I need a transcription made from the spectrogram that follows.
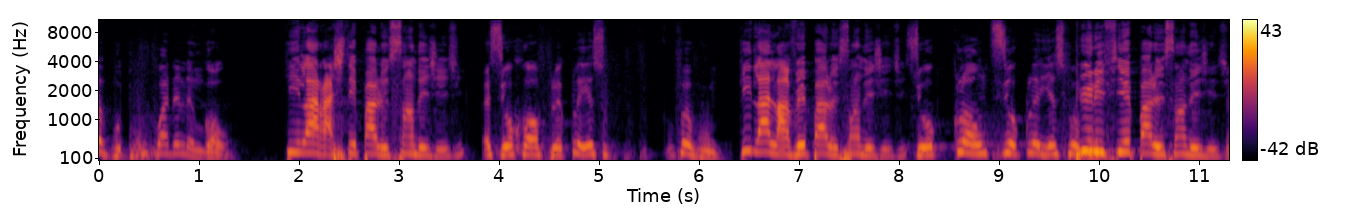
o qu'il a racheté par le sang de Jésus, qu'il a lavé par le sang de Jésus, purifié par le sang de Jésus,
